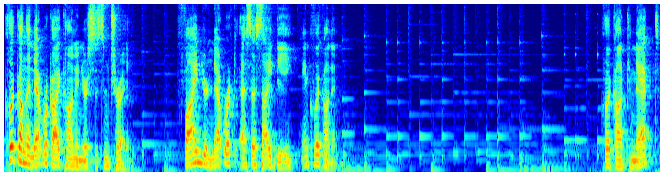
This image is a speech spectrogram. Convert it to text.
Click on the network icon in your system tray. Find your network SSID and click on it. Click on Connect,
